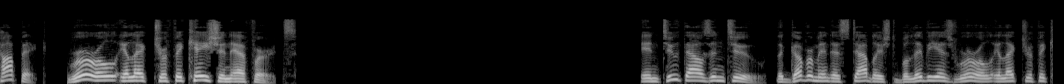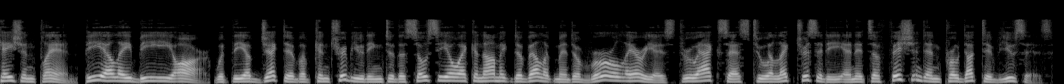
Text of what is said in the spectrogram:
Topic: Rural electrification efforts. In 2002, the government established Bolivia's Rural Electrification Plan with the objective of contributing to the socio-economic development of rural areas through access to electricity and its efficient and productive uses.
